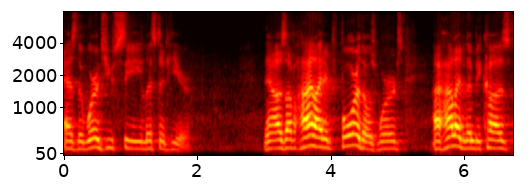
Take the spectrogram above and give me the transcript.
as the words you see listed here. Now, as I've highlighted four of those words, I highlighted them because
